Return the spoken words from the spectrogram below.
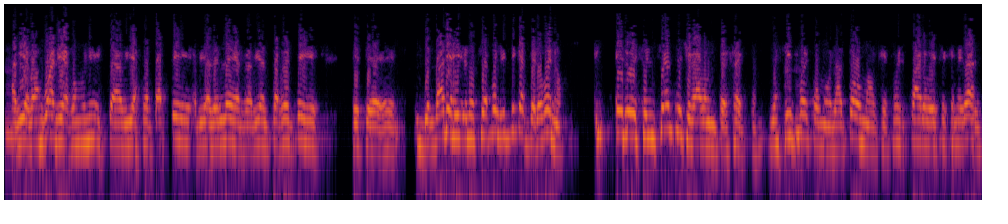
mm. había vanguardia comunista, había JP, había DELER, había el PRT, este, de varias ideologías políticas, pero bueno, en lo esencial se llevaban perfecto. Y así fue como la toma, que fue el paro ese general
